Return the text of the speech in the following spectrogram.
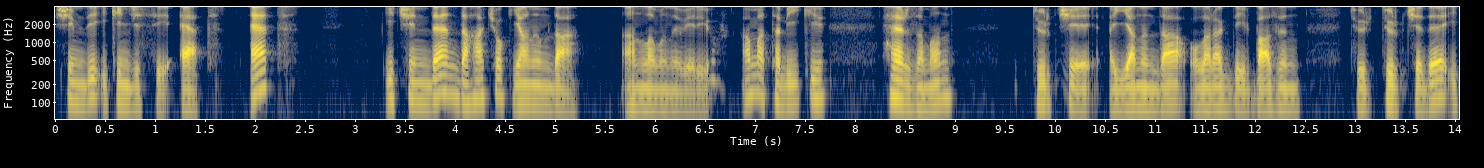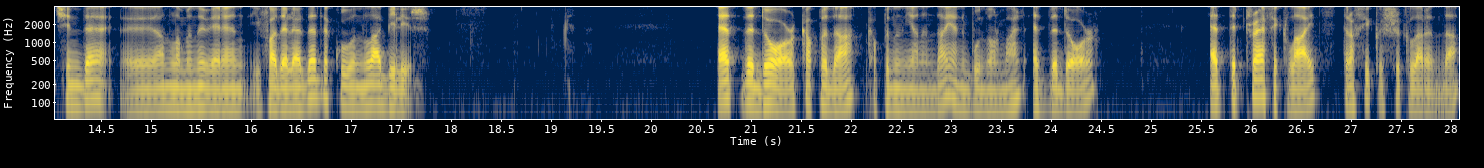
Şimdi ikincisi at. At içinden daha çok yanında anlamını veriyor. Ama tabii ki her zaman Türkçe yanında olarak değil. Bazen Türk Türkçe'de içinde e, anlamını veren ifadelerde de kullanılabilir. At the door kapıda, kapının yanında yani bu normal. At the door. At the traffic lights, trafik ışıklarında.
